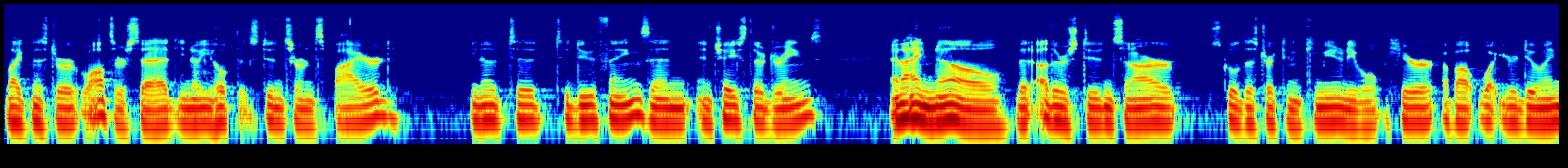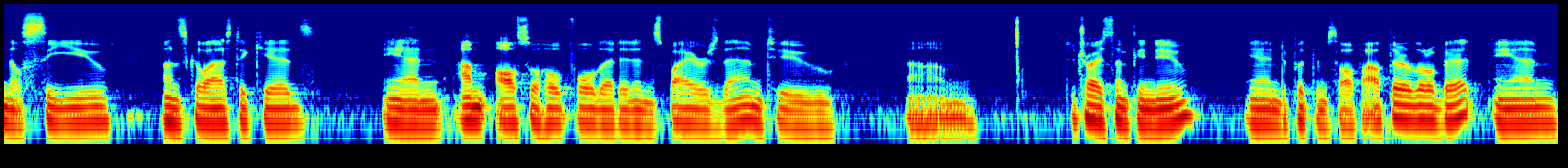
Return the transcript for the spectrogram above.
like Mr. Walter said, you know, you hope that students are inspired, you know, to to do things and and chase their dreams. And I know that other students in our school district and community will hear about what you're doing. They'll see you on Scholastic Kids and I'm also hopeful that it inspires them to um, to try something new and to put themselves out there a little bit and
